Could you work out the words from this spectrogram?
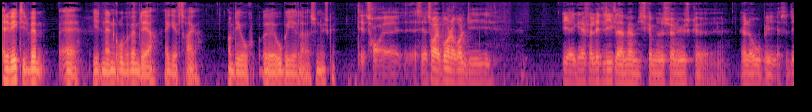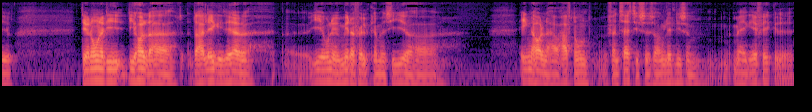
Er det vigtigt, hvem er i den anden gruppe, hvem det er, AGF trækker? Om det er OB øh, eller Sønderjyske? Det tror jeg. Altså jeg tror i bund og grund, de, i AGF er lidt ligeglade med, om de skal møde Sønderjyske øh, eller OB. Altså det er jo, det er jo nogle af de, de hold, der har, der har ligget i det her øh, jævne midterfelt, kan man sige, og har, ingen af holdene har jo haft nogen fantastisk sæson, lidt ligesom med AGF, ikke?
